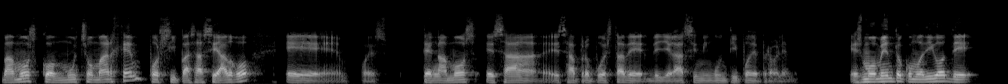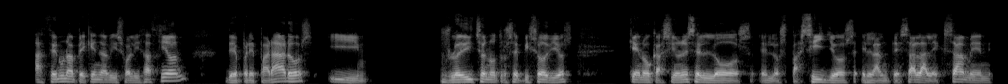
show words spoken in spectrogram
vamos con mucho margen por si pasase algo, eh, pues tengamos esa, esa propuesta de, llegar sin ningún tipo de problema. Es momento, como digo, de hacer una pequeña visualización, de prepararos y os lo he dicho en otros episodios, que en ocasiones en los, en los pasillos, en la antesala al examen,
